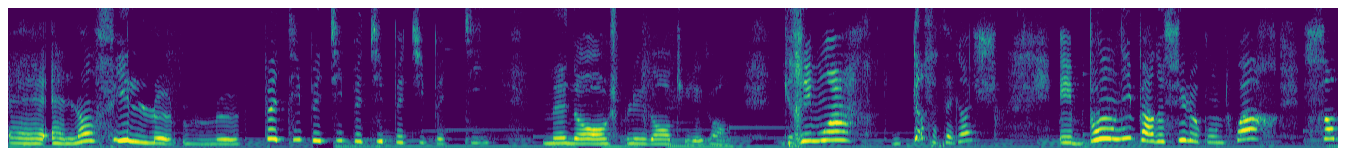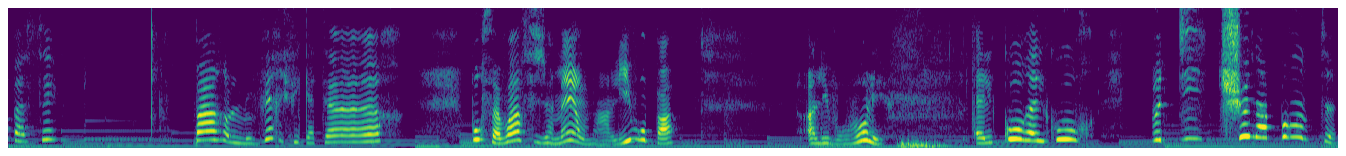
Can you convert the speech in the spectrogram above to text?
elle enfile le, petit, petit, petit, petit, petit ménage plaisant, il est grand. Grimoire dans sa gauche et bondit par-dessus le comptoir sans passer par le vérificateur pour savoir si jamais on a un livre ou pas. Un livre volé. Elle court, elle court. Petit chenapante.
